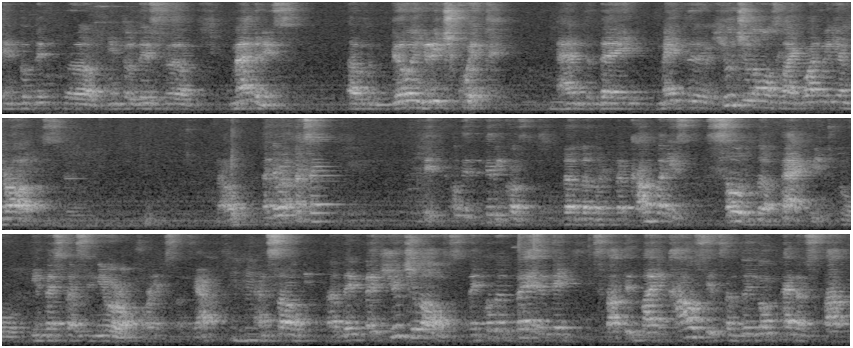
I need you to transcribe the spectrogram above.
into this uh, into this uh, madness of going rich quick, and they made uh, huge loans like one million dollars. No, and they were accepted because the, the, the companies sold the package to investors in Europe, for instance, yeah. Mhm. And so uh, they made huge loans. They couldn't pay, and they started buying houses and doing all kind of stuff,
